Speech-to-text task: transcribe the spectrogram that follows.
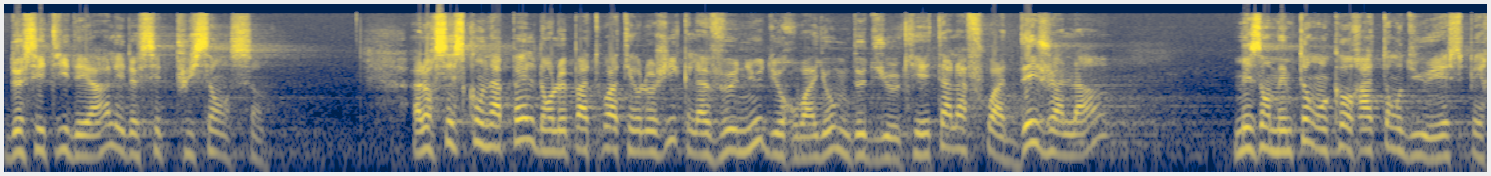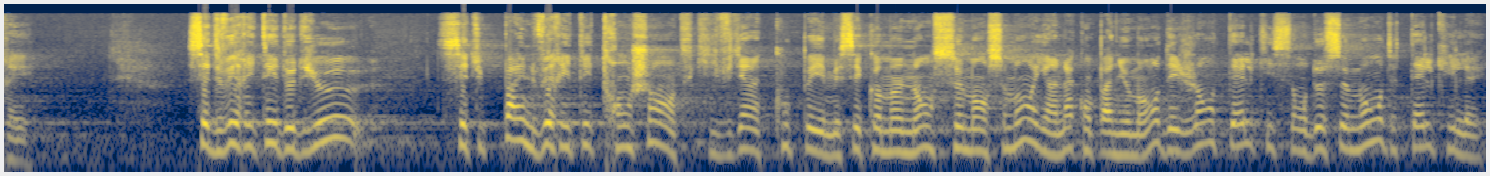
de cet idéal et de cette puissance. Alors c'est ce qu'on appelle dans le patois théologique la venue du royaume de Dieu, qui est à la fois déjà là, mais en même temps encore attendue et espérée. Cette vérité de Dieu, c'est pas une vérité tranchante qui vient couper, mais c'est comme un ensemencement et un accompagnement des gens tels qu'ils sont de ce monde tel qu'il est.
